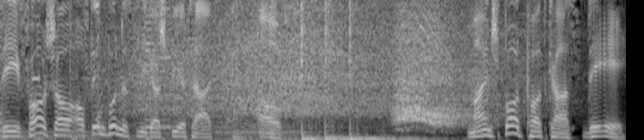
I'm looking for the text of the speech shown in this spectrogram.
Die Vorschau auf den Bundesligaspieltag auf meinsportpodcast.de.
